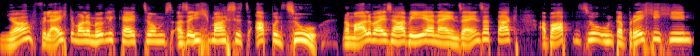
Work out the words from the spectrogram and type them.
ja, vielleicht einmal eine Möglichkeit zum, also ich mache es jetzt ab und zu, Normalerweise habe ich eher einen 1-1-Takt, aber ab und zu unterbreche ich ihn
